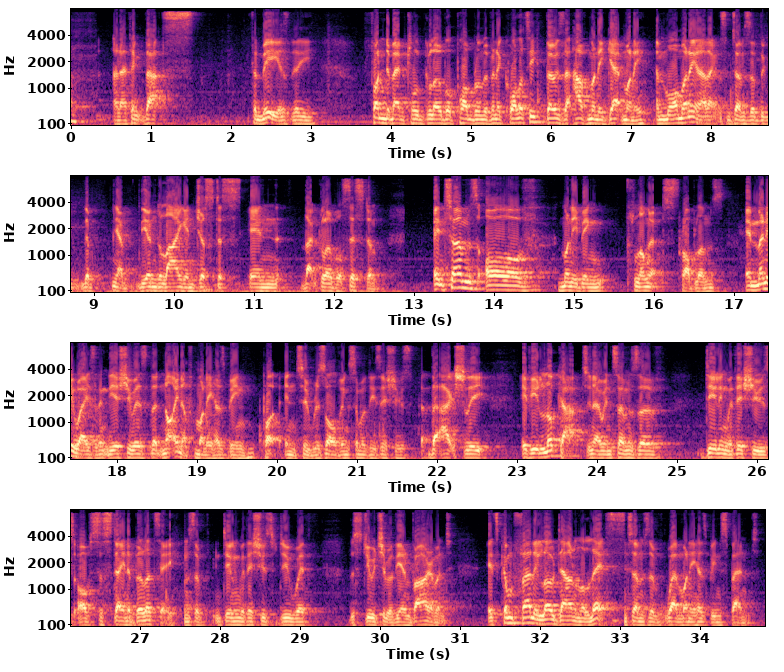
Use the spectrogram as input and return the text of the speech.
And I think that's, for me, is the fundamental global problem of inequality. Those that have money get money and more money. And I think it's in terms of the, the, you know, the underlying injustice in that global system. In terms of money being flung at problems, in many ways, I think the issue is that not enough money has been put into resolving some of these issues. That actually, if you look at, you know, in terms of dealing with issues of sustainability, in terms of dealing with issues to do with the stewardship of the environment, it's come fairly low down on the list in terms of where money has been spent.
